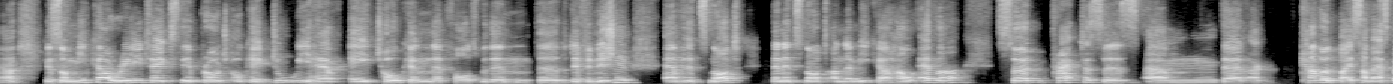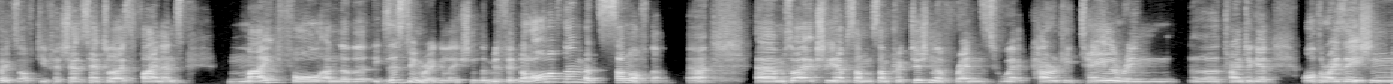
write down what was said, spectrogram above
Yeah? So MiCA really takes the approach. Okay, do we have a token that falls within the, the definition? And if it's not, then it's not under MiCA. However, certain practices um, that are covered by some aspects of decentralized finance might fall under the existing regulation, the MIFID. Not all of them, but some of them. Yeah? Um, so I actually have some, some practitioner friends who are currently tailoring, uh, trying to get authorization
